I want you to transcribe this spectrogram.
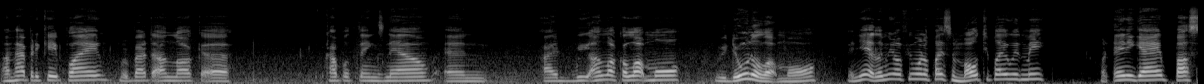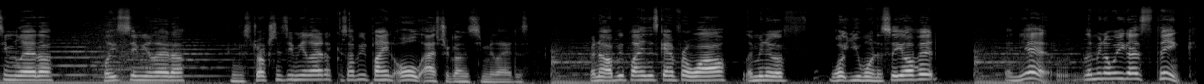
I'm happy to keep playing. We're about to unlock a couple things now and I we unlock a lot more. We're doing a lot more. And yeah, let me know if you want to play some multiplayer with me on any game, bus simulator, police simulator, and construction simulator, because I'll be playing all Astragon simulators. But no, I'll be playing this game for a while. Let me know if what you want to see of it. And yeah, let me know what you guys think.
